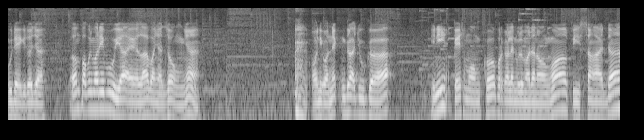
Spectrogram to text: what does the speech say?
udah gitu aja. 45.000 ya elah banyak zongnya. Oh ini connect enggak juga ini oke okay, semongko perkalian belum ada nongol pisang ada.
